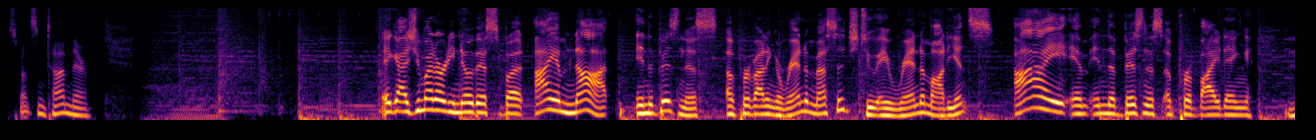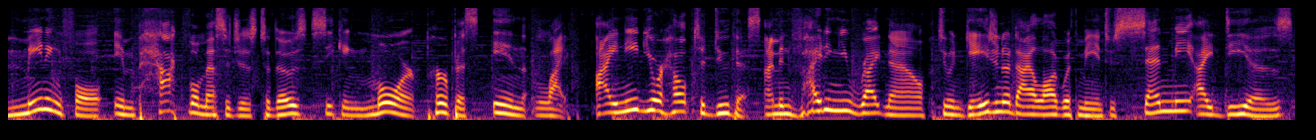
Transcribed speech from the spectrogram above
Spent some time there. Hey guys, you might already know this, but I am not in the business of providing a random message to a random audience. I am in the business of providing meaningful, impactful messages to those seeking more purpose in life. I need your help to do this. I'm inviting you right now to engage in a dialogue with me and to send me ideas,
